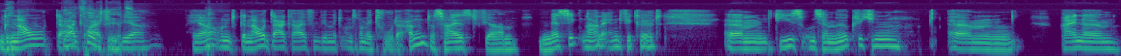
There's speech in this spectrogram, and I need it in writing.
Und genau da ja, greifen wir, ja, und genau da greifen wir mit unserer Methode an. Das heißt, wir haben Messsignale entwickelt, ähm, die es uns ermöglichen, ähm, eine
